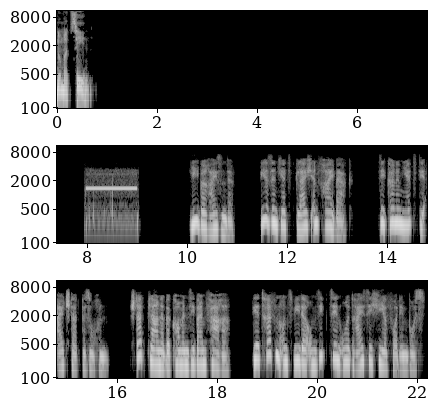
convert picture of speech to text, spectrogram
Nummer 10. Liebe Reisende, wir sind jetzt gleich in Freiberg. Sie können jetzt die Altstadt besuchen. Stadtplane bekommen Sie beim Fahrer. Wir treffen uns wieder um 17.30 Uhr hier vor dem Bus.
